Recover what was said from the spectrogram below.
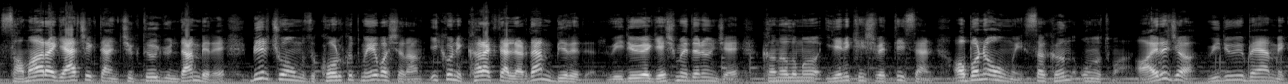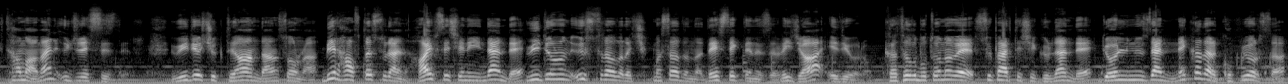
Samara gerçekten çıktığı günden beri birçoğumuzu korkutmayı başaran ikonik karakterlerden biridir. Videoya geçmeden önce kanalımı yeni keşfettiysen abone olmayı sakın unutma. Ayrıca videoyu beğenmek tamamen ücretsizdir. Video çıktığı andan sonra bir hafta süren hype seçeneğinden de videonun üst sıralara çıkması adına desteklerinizi rica ediyorum. Katıl butonu ve süper teşekkürden de gönlünüzden ne kadar kopuyorsa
